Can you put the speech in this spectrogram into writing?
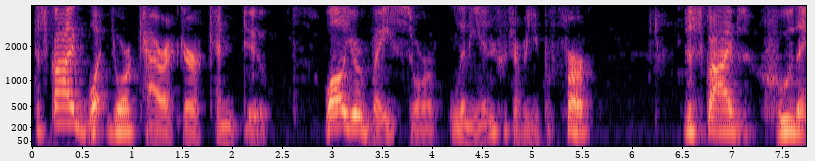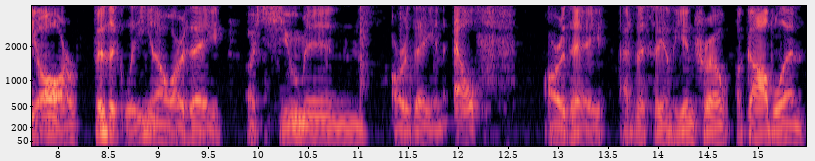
describe what your character can do, while your race or lineage, whichever you prefer, describes who they are physically. You know, are they a human? Are they an elf? Are they, as they say in the intro, a goblin?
